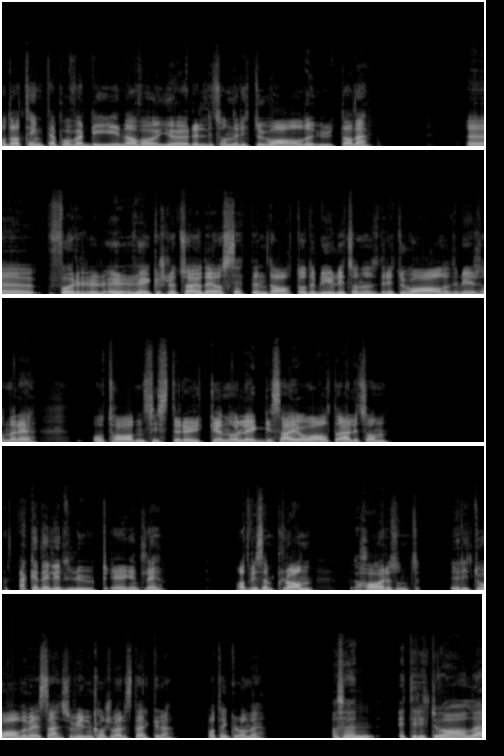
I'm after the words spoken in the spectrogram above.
Og da tenkte jeg på verdien av å gjøre litt sånn ritualet ut av det. Uh, for røykeslutt så er jo det å sette en dato Det blir jo litt sånn et ritual. Det blir sånn derre å ta den siste røyken og legge seg, og alt er litt sånn Er ikke det litt lurt, egentlig? At hvis en plan har et sånt rituale ved seg, så vil den kanskje være sterkere? Hva tenker du om det? Altså, et rituale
